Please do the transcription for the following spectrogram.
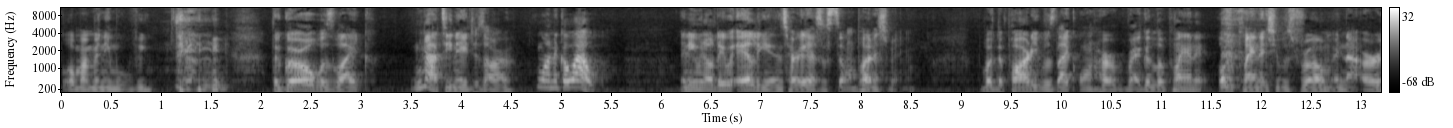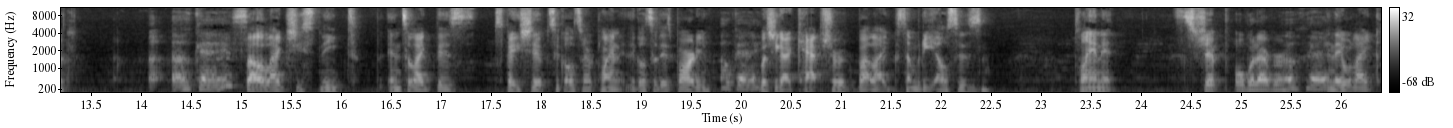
or my mini movie, mm-hmm. the girl was like, "You know how teenagers are. You want to go out." And even though they were aliens, her ass was still on punishment. But the party was like on her regular planet or the planet she was from, and not Earth. Uh, okay. So, like, she sneaked into like this spaceship to go to her planet to go to this party. Okay. But she got captured by like somebody else's planet ship or whatever. Okay. And they were like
